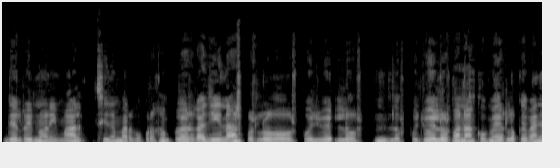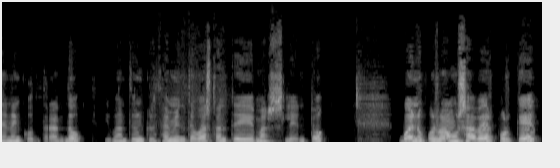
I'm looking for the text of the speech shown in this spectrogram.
del reino animal. Sin embargo, por ejemplo, las gallinas, pues los, los polluelos van a comer lo que vayan encontrando y van a tener un crecimiento bastante más lento. Bueno, pues vamos a ver por qué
